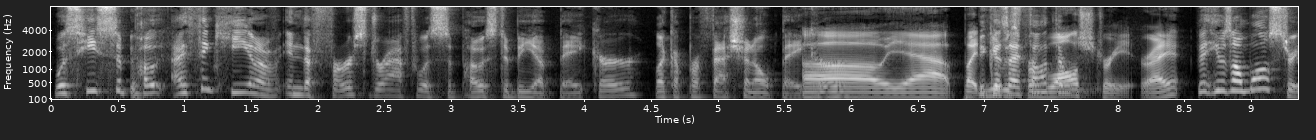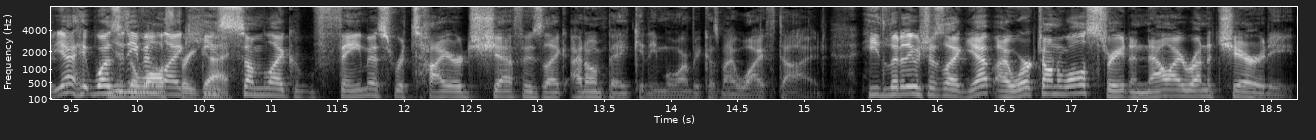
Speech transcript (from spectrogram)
Was he supposed? I think he in, the first draft was supposed to be a baker, like a professional baker. oh yeah but Because he was I from thought wall the- street right But he was on Wall Street. Yeah, it wasn't even like Street he's guy. some like famous retired chef who's like, I don't bake anymore because my wife died. He literally was just like, Yep, I worked on Wall Street and now I run a charity.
